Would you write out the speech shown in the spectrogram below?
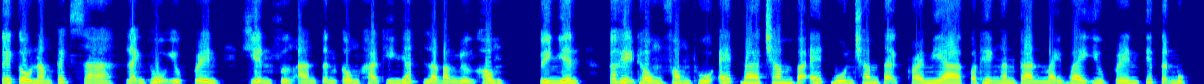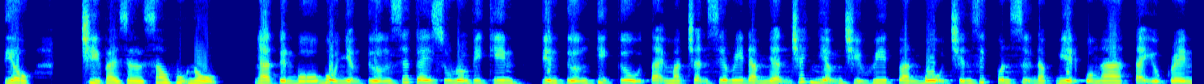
Cây cầu nằm cách xa lãnh thổ Ukraine khiến phương án tấn công khả thi nhất là bằng đường không. Tuy nhiên, các hệ thống phòng thủ S-300 và S-400 tại Crimea có thể ngăn cản máy bay Ukraine tiếp cận mục tiêu. Chỉ vài giờ sau vụ nổ, là tuyên bố bổ nhiệm tướng Sergei Surovikin, tiền tướng kỳ cựu tại mặt trận Syria đảm nhận trách nhiệm chỉ huy toàn bộ chiến dịch quân sự đặc biệt của Nga tại Ukraine.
